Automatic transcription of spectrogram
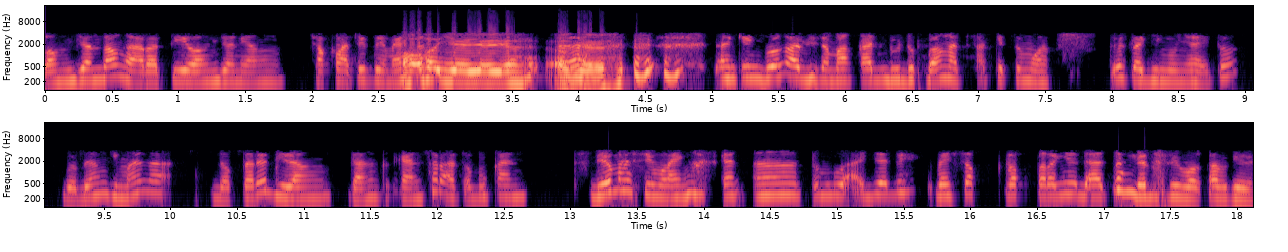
Long John tau nggak roti Long John yang coklat itu Mas? Oh, iya, iya, iya. Oke. Saking gue nggak bisa makan duduk banget sakit semua. Terus lagi ngunyah itu gue bilang gimana? Dokternya bilang jangan ke cancer atau bukan? Terus dia masih melengos kan, eh, tunggu aja deh besok dokternya datang gitu si bokap gitu.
